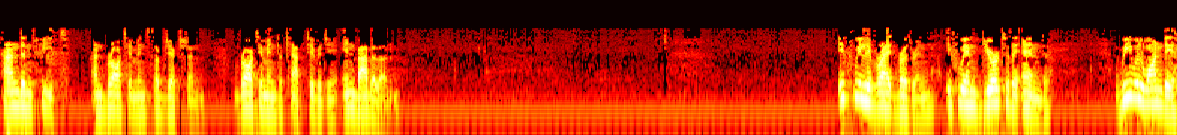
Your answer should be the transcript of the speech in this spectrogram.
hand and feet, and brought him in subjection, brought him into captivity in Babylon. If we live right, brethren, if we endure to the end, we will one day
